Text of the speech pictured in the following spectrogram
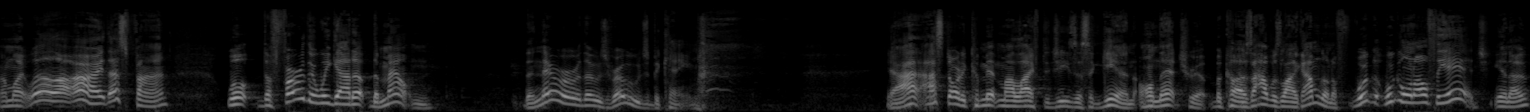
I'm like, well, all right, that's fine. Well, the further we got up the mountain, the narrower those roads became. yeah, I, I, started committing my life to Jesus again on that trip because I was like, I'm gonna, we're, we're going off the edge, you know.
